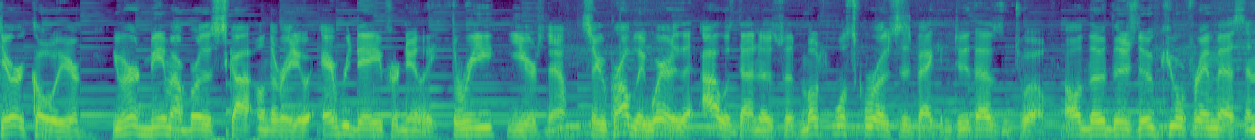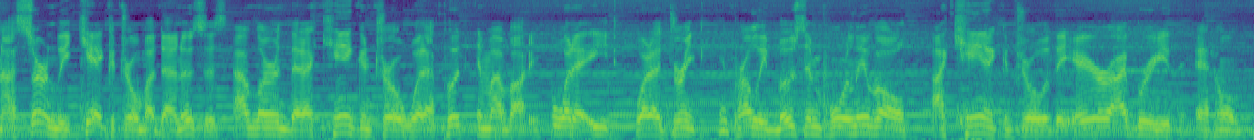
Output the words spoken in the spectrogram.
Derek Cole here. You've heard me and my brother Scott on the radio every day for nearly three years now, so you're probably aware that I was diagnosed with multiple sclerosis back in 2012. Although there's no cure for MS and I certainly can't control my diagnosis, I've learned that I can control what I put in my body, what I eat, what I drink, and probably most importantly of all, I can control the air I breathe at home.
